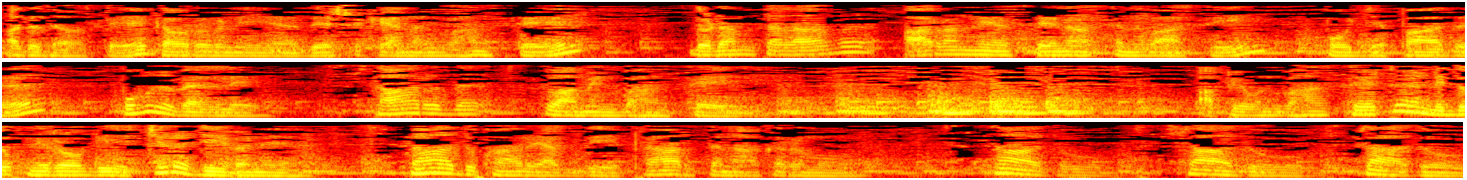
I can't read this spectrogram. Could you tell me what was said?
අද දවසේ ගෞරවනීය දේශකයන්න් වහන්සේ දොඩම්තලාව ආරණ්‍ය සේනාසන වාසී පූජ්‍යපාද පොහොල්වැල්ලේ සාරද ස්වාමින් වහන්සේ. අපි උන්වහන්සේට නිදුක් නිරෝගී චිරජීවනය සාදුකාරයක් දී ප්‍රාර්ථනා කරමු. සාදු. සාදු සාදු.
